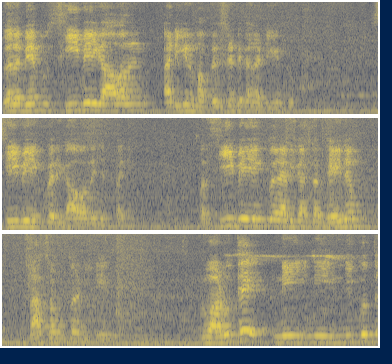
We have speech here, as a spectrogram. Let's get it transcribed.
ఇవాళ మేము సిబిఐ కావాలని అడిగిన మా ప్రెసిడెంట్ గారు అడిగిండు సిబిఐ ఎంక్వైరీ కావాలని చెప్పని. మరి సిబిఐ ఎంక్వైరీ అడిగేంత ధైర్యం రాష్ట్ర ప్రభుత్వానికి లేదు. నువ్వు అడిగితే నీ నీ నీ కొంత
